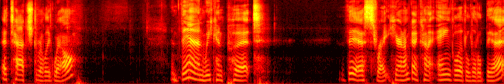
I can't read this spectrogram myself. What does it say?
attached really well. And then we can put this right here, and I'm going to kind of angle it a little bit.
